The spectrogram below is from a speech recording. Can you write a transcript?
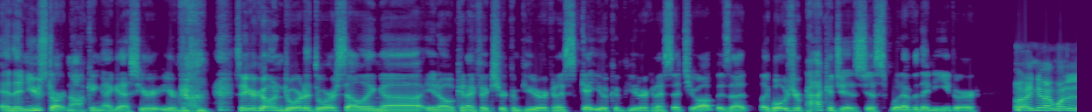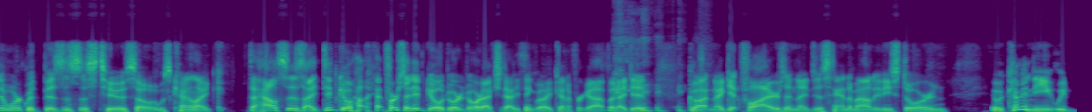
and then you start knocking i guess. You're you're going so you're going door to door selling uh you know can i fix your computer? Can i get you a computer? Can i set you up? Is that like what was your packages? Just whatever they need or? Well, i knew i wanted to work with businesses too so it was kind of like the houses i did go at first i did go door to door actually now you think about it i kind of forgot but i did go out and i get flyers and i just hand them out at each door and it was kind of neat. We'd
